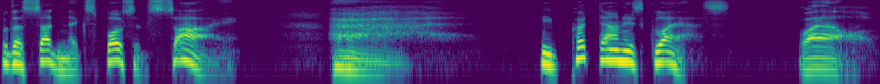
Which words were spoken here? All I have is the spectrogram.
with a sudden explosive sigh. he put down his glass. Well,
